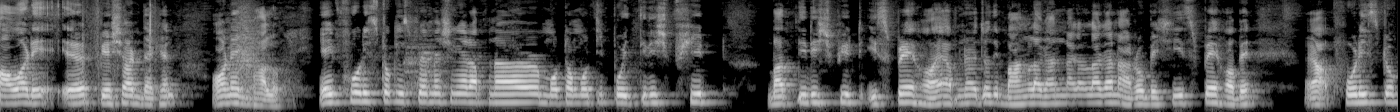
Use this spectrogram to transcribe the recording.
পাওয়ারে এর প্রেশার দেখেন অনেক ভালো। এই ফোর স্ট্রোক স্প্রে মেশিনের আপনার মোটামুটি পঁয়ত্রিশ ফিট বা তিরিশ ফিট স্প্রে হয়। আপনারা যদি বাংলা গান লাগান, আরও বেশি স্প্রে হবে। ফোর স্ট্রোক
